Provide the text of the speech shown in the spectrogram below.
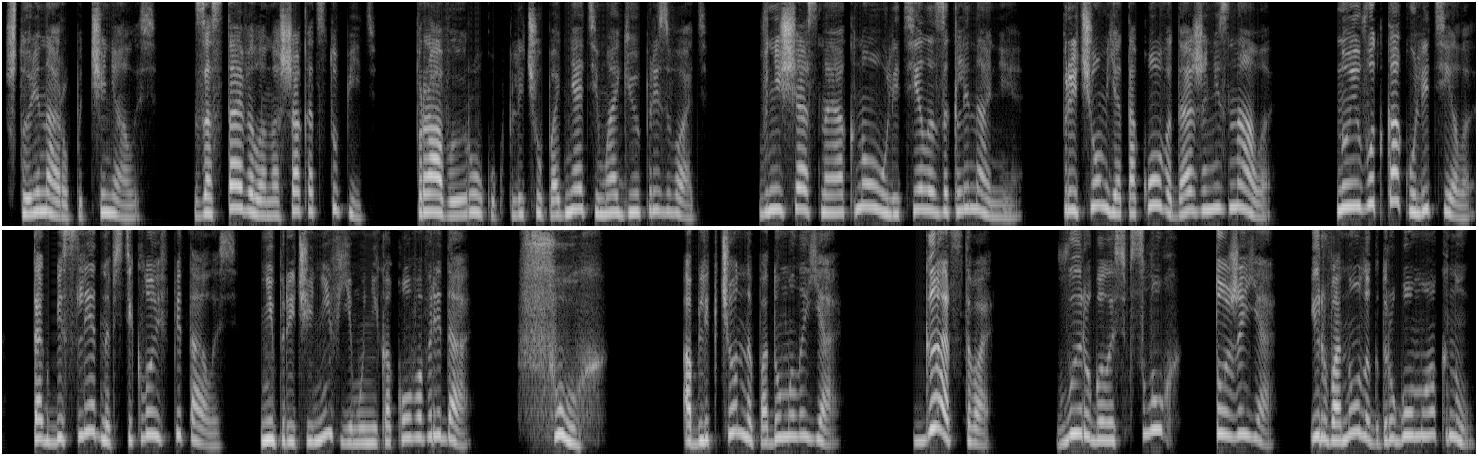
что Ринару подчинялась, заставила на шаг отступить правую руку к плечу поднять и магию призвать. В несчастное окно улетело заклинание. Причем я такого даже не знала. Ну и вот как улетело, так бесследно в стекло и впиталось, не причинив ему никакого вреда. Фух! Облегченно подумала я. Гадство! Выругалась вслух тоже я и рванула к другому окну.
